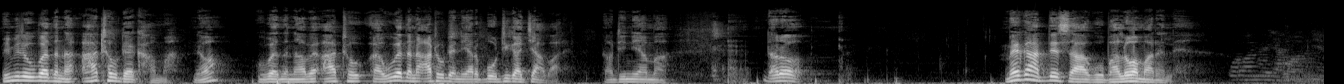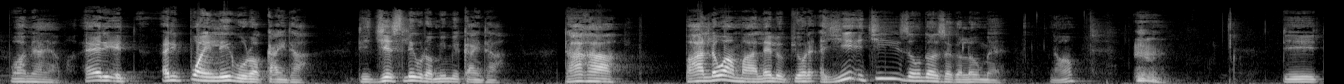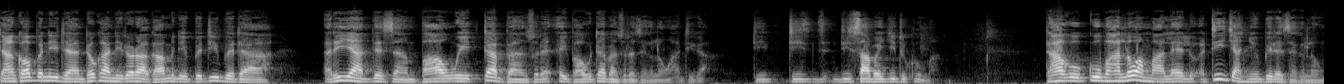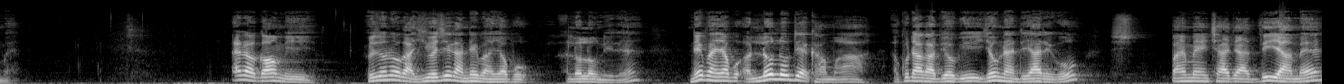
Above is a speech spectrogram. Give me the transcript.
မိမိတို့ဝိပဿနာအားထုတ်တဲ့အခါမှာနော်ဝိပဿနာပဲအားထုတ်ဝိပဿနာအားထုတ်တဲ့နေရာတော့ပိုအဓိကကြပါတယ်နော်ဒီနေရာမှာဒါတော့မေဃသစ္စာကိုဘာလို့ရမှာလဲပွားများရမှာအဲ့ဒီအဲ့ဒီ point လေးကိုတော့ကင်ထားဒီ gist လေးကိုတော့မိမိကင်ထားဒါကဘာလို့ရမှာလဲလို့ပြောတဲ့အရေးအကြီးဆုံးသောစကားလုံးပဲနော် ဒီတန်ခောပဏိဒံဒုက္ခនិရောဓဂာမိနိပฏิပဒါအရိယသစ္ဆံဘာဝေတ္တဗံဆိုတဲ့အဲ့ဘာဝေတ္တဗံဆိုတဲ့စကားလုံးကအဓိကဒီဒီဒီစာပေကြီးတစ်ခုမှာဒါကိုကိုဘာလောက်ရမှာလဲလို့အတိအကျညွှန်ပေးတဲ့စကားလုံးပဲအဲ့တော့ကောင်းပြီဘုရားတို့ကရွယ်ချက်ကနိဗ္ဗာန်ရောက်ဖို့အလုံးလုံးနေတယ်နိဗ္ဗာန်ရောက်ဖို့အလုံးလုံးတဲ့အခါမှာအခုနကပြောပြီးယုံ nant တရားတွေကိုပိုင်ပိုင်ခြားခြားသိရမယ်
